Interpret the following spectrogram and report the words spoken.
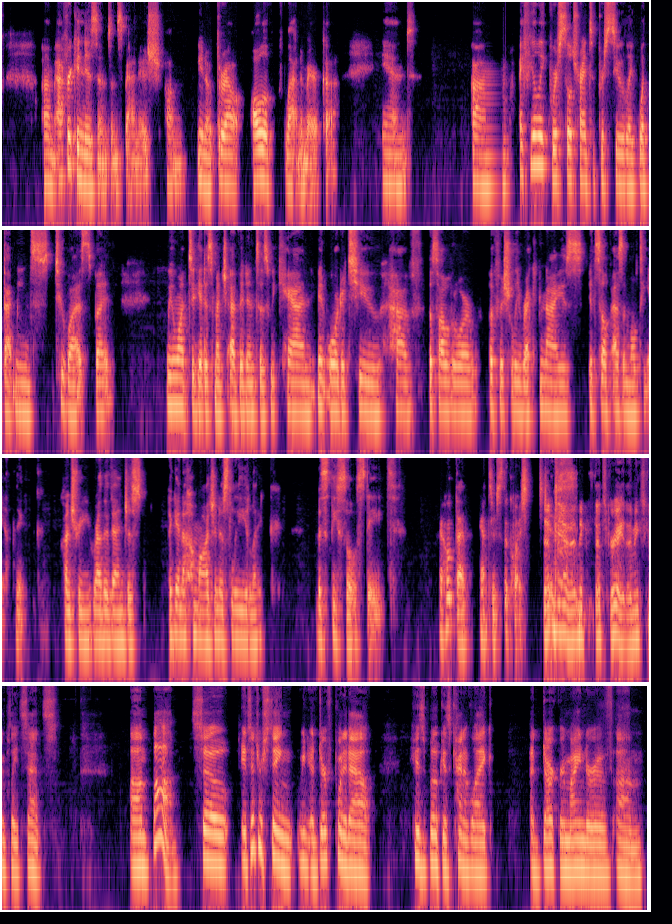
um, Africanisms in Spanish, um, you know, throughout all of Latin America. And um, I feel like we're still trying to pursue like what that means to us, but we want to get as much evidence as we can in order to have El Salvador officially recognize itself as a multi-ethnic country rather than just again a homogeneously like mestizo state. I hope that answers the question. That, yeah, that makes that's great. That makes complete sense. Um, Bob, so it's interesting. You know, Derf pointed out his book is kind of like a dark reminder of um,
